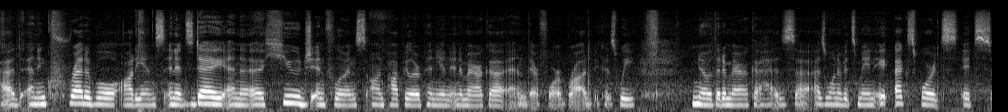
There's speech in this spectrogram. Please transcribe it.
had an incredible audience in its day and a huge influence on popular opinion in America and therefore abroad, because we know that America has uh, as one of its main exports its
